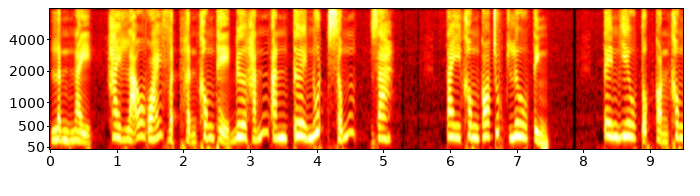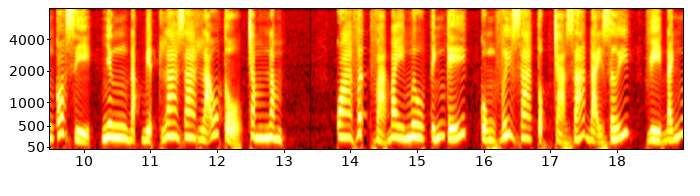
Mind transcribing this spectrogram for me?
Lần này, Hai lão quái vật hận không thể đưa hắn ăn tươi nuốt sống, ra. Tay không có chút lưu tình. Tên yêu tộc còn không có gì. Nhưng đặc biệt la ra lão tổ trăm năm. Qua vất vả bay mưu tính kế. Cùng với gia tộc trả giá đại giới. Vì đánh.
